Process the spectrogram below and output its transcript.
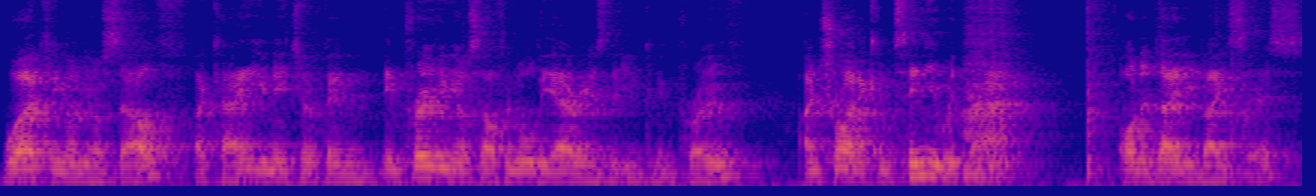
working on yourself. Okay, you need to have been improving yourself in all the areas that you can improve and try to continue with that on a daily basis,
